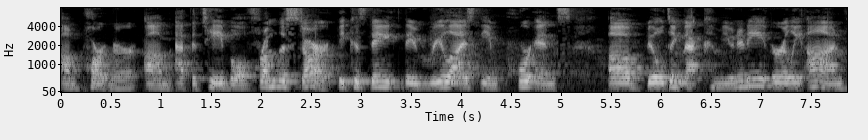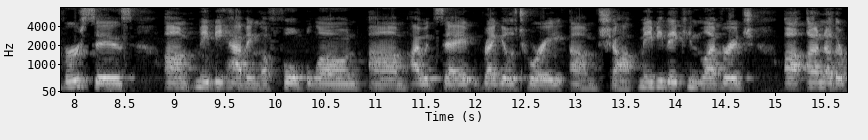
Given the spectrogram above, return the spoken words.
um, partner um, at the table from the start because they they realize the importance of building that community early on versus um, maybe having a full blown, um, I would say, regulatory um, shop. Maybe they can leverage uh, another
